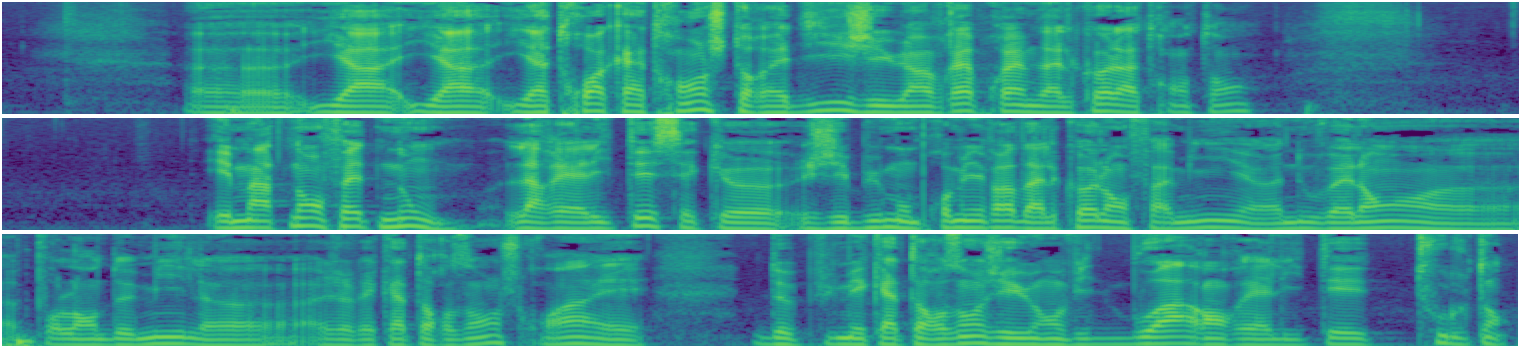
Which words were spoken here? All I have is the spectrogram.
Euh, Il y a, y a, y a 3-4 ans, je t'aurais dit, j'ai eu un vrai problème d'alcool à 30 ans. Et maintenant, en fait, non. La réalité, c'est que j'ai bu mon premier verre d'alcool en famille à Nouvel An euh, pour l'an 2000. euh, J'avais 14 ans, je crois. Et depuis mes 14 ans, j'ai eu envie de boire en réalité tout le temps.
